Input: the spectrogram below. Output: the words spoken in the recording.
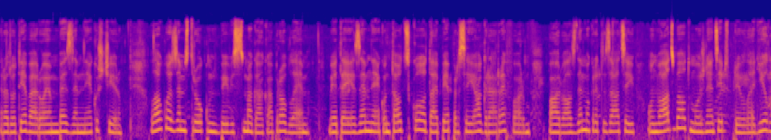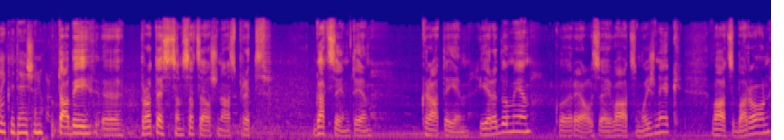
radot ievērojumu bezzemnieku šķiru. Laukos zemes trūkums bija vissmagākā problēma. Vietējie zemnieki un tautas skolotāji pieprasīja agrāru reformu, pārvaldes demokratizāciju un vācu baltu mūžniecības privilēģiju likvidēšanu. Tā bija uh, protests un sacelšanās pret gadsimtiem krātajiem ieradumiem, ko realizēja vācu mužnieki, vācu baroni.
